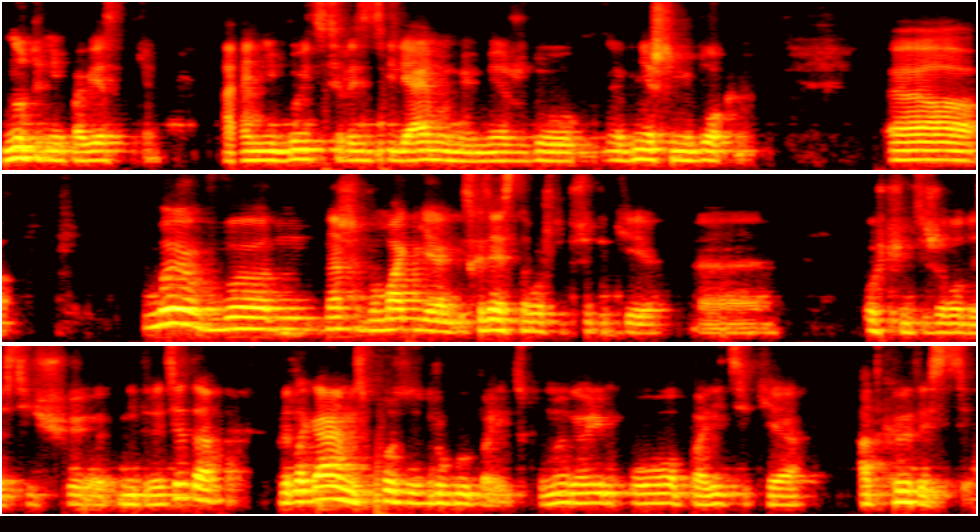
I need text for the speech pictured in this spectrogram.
внутренней повестке, а не быть разделяемыми между внешними блоками. Э, мы в нашей бумаге, исходя из того, что все-таки э, очень тяжело достичь нейтралитета, предлагаем использовать другую политику. Мы говорим о политике открытости,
